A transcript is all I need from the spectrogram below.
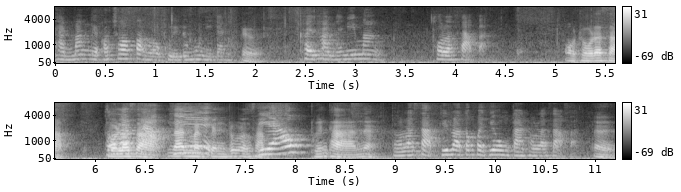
ทันบ้างเนี่ยเขาชอบฟังเราคุยเรื่องพวกนี้กันเออใครทันไอ้นี่มั่งโทรศัพท์อะโอ้โทรศัพท์ โทรศัพท์นั่นมันเป็นโทรศัพท์เดี๋ยวพื้นฐานน่ะโทรศัพท์ที่เราต้องไปที่องค์การโทรศัพท์อะเออ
